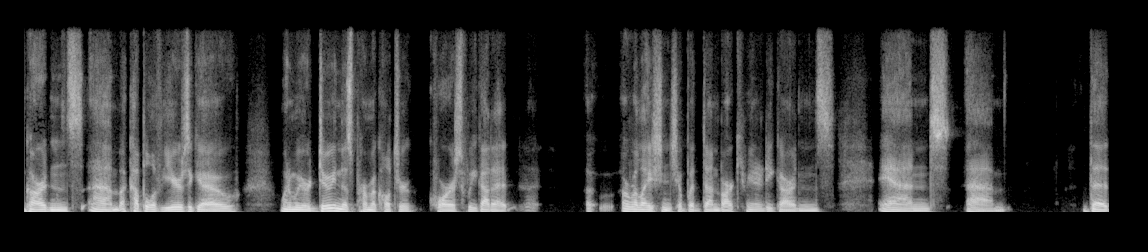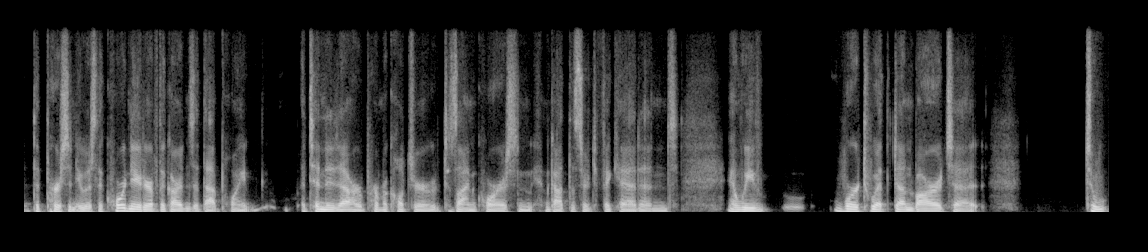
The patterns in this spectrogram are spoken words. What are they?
gardens. Um, a couple of years ago, when we were doing this permaculture course, we got a a, relationship with Dunbar Community Gardens, and um, the the person who was the coordinator of the gardens at that point attended our permaculture design course and, and got the certificate. And and we worked with Dunbar to to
